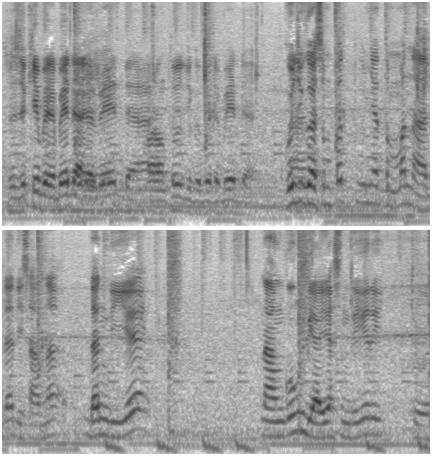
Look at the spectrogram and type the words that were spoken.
rezeki beda-beda ya. Beda-beda. orang tua juga beda-beda Gue juga sempet punya temen ada di sana dan dia nanggung biaya sendiri, cuy.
